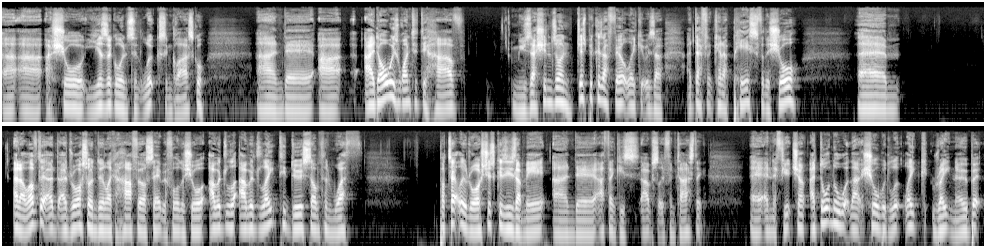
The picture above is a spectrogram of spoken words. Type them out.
at a, a show years ago in St Luke's in Glasgow, and uh, I, I'd always wanted to have musicians on just because I felt like it was a, a different kind of pace for the show. Um, and I loved it. I'd, I'd Ross on doing like a half hour set before the show. I would I would like to do something with, particularly Ross, just because he's a mate and uh, I think he's absolutely fantastic uh, in the future. I don't know what that show would look like right now, but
